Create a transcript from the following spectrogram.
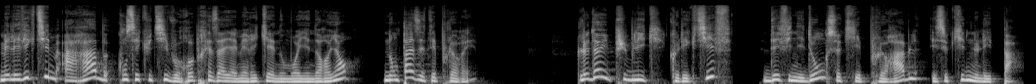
Mais les victimes arabes consécutives aux représailles américaines au Moyen-Orient n'ont pas été pleurées. Le deuil public collectif définit donc ce qui est pleurable et ce qui ne l'est pas.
